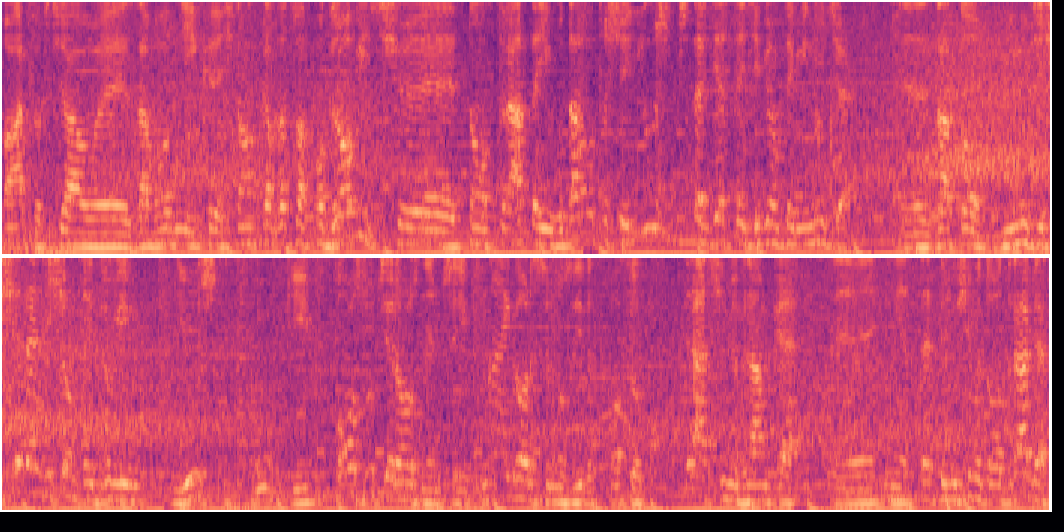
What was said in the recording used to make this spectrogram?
Bardzo chciał e, zawodnik Śląska Wrocław odrobić e, tą stratę i udało to się już w 49 minucie. E, Za to w minucie 72 już z główki po rzucie rożnym, czyli w najgorszy możliwy sposób tracimy bramkę e, i niestety musimy to odrabiać.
